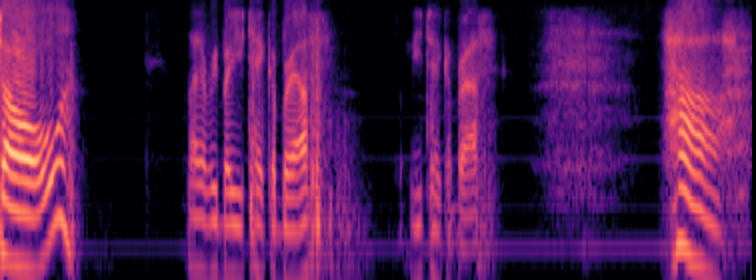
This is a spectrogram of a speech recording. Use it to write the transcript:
So, let everybody take a breath. Me take a breath. Ah,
